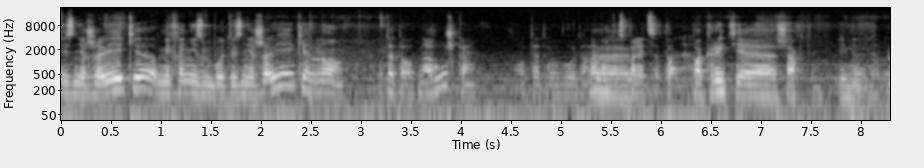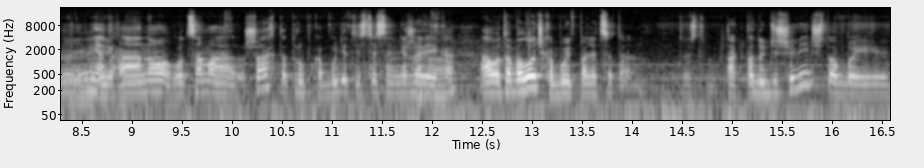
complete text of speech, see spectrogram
из нержавейки, механизм будет из нержавейки, но вот эта вот наружка, вот это вот будет, она будет из Э, полиэтилена. по- Покрытие шахты именно. Нет, или а оно, вот сама шахта, трубка будет, естественно, нержавейка, Ага. а вот оболочка будет полиэтилен. То есть так подудешевить, чтобы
